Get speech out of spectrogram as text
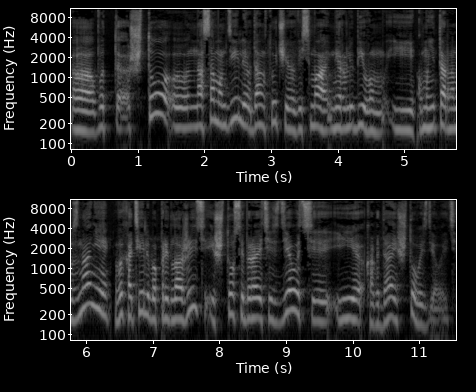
А, вот что на самом деле в данном данном случае весьма миролюбивом и гуманитарном знании вы хотели бы предложить, и что собираетесь делать, и когда, и что вы сделаете?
